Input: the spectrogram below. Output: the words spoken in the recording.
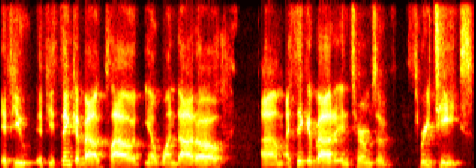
if you if you think about cloud, you know, 1.0, um, I think about it in terms of three T's.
